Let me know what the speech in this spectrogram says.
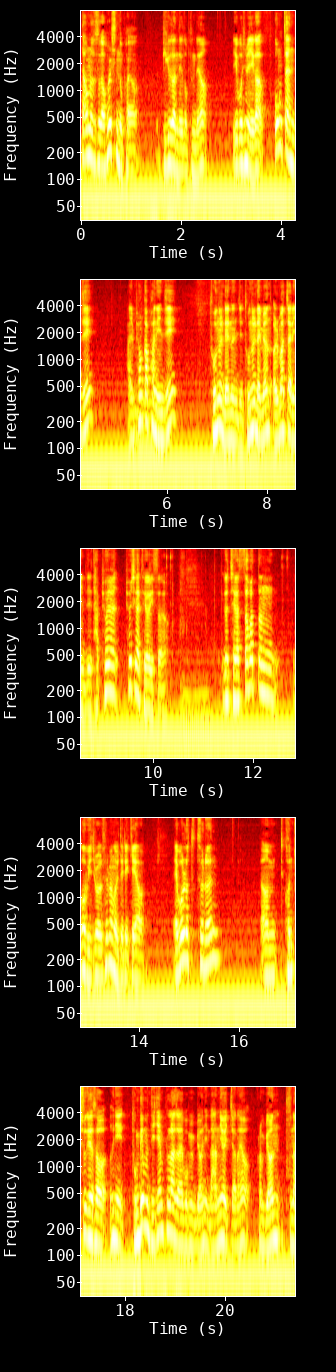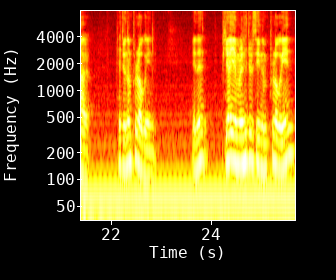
다운로드 수가 훨씬 높아요. 비교도 안 되게 높은데요. 여기 보시면 얘가 공짜인지 아니면 평가판인지 돈을 내는지 돈을 내면 얼마짜리인지 다 표, 표시가 되어 있어요. 이거 제가 써봤던 거 위주로 설명을 드릴게요. Evolute Tools는 음, 건축에서 흔히 동대문 디자인 플라자에 보면 면이 나뉘어 있잖아요. 그럼 면 분할 해주는 플러그인. 얘는 BIM을 해줄 수 있는 플러그인,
